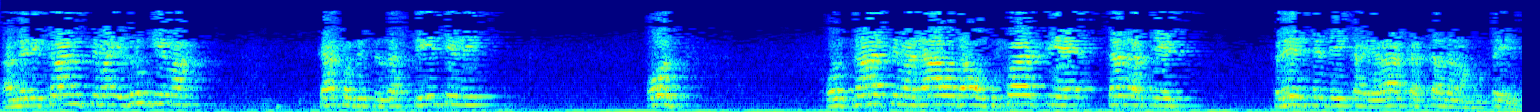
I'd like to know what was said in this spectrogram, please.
Amerikancima i drugima kako bi se zaštitili od od znacima navoda okupacije tadašnjeg predsjednika Iraka Sadama Huseina.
